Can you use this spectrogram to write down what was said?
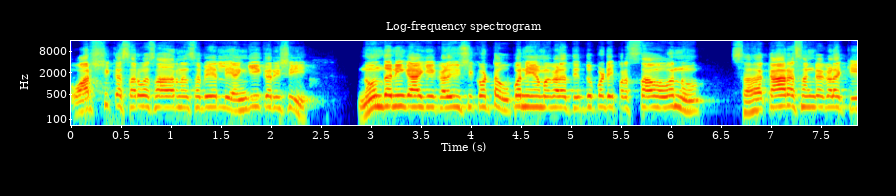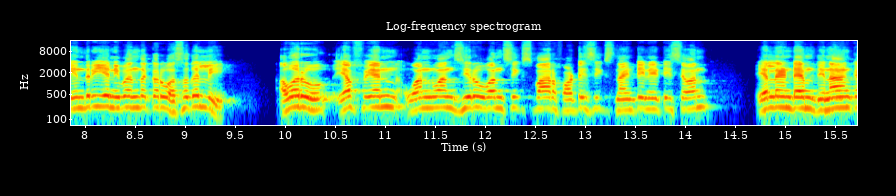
ವಾರ್ಷಿಕ ಸರ್ವಸಾಧಾರಣ ಸಭೆಯಲ್ಲಿ ಅಂಗೀಕರಿಸಿ ನೋಂದಣಿಗಾಗಿ ಕಳುಹಿಸಿಕೊಟ್ಟ ಉಪನಿಯಮಗಳ ತಿದ್ದುಪಡಿ ಪ್ರಸ್ತಾವವನ್ನು ಸಹಕಾರ ಸಂಘಗಳ ಕೇಂದ್ರೀಯ ನಿಬಂಧಕರು ಹೊಸದಲ್ಲಿ ಅವರು F N one one zero one six bar forty six nineteen eighty seven L and M ದಿನಾಂಕ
